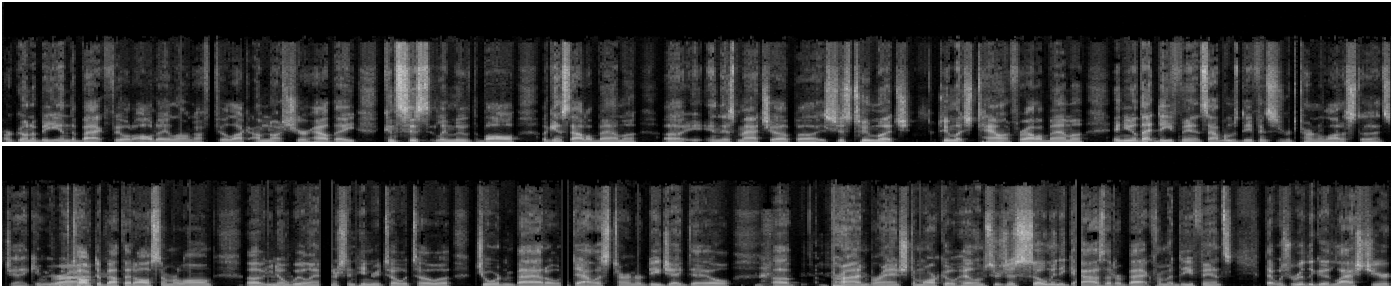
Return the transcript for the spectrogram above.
are going to be in the backfield all day long. I feel like I'm not sure how they consistently move the ball against Alabama uh, in this matchup. Uh, it's just too much too much talent for Alabama. And you know that defense, Alabama's defense has returned a lot of studs, Jake. And right. we talked about that all summer long. Uh, you know, mm-hmm. Will Anderson, Henry To'oTo'o, Jordan Battle, Dallas Turner, DJ Dale, uh, Brian Branch, DeMarcco Hellams. There's just so many guys that are back from a defense that was really good last year,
